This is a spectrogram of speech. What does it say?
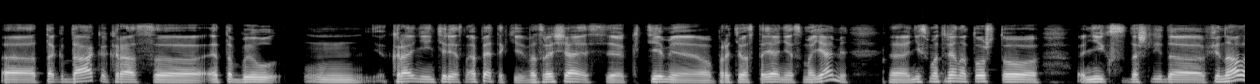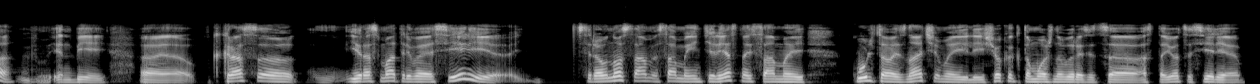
э, тогда как раз э, это был крайне интересно. Опять-таки, возвращаясь э, к теме противостояния с Майами, э, несмотря на то, что Никс дошли до финала NBA, э, как раз и рассматривая серии, все равно сам, самой интересной, самой культовой, значимой или еще как-то можно выразиться, остается серия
